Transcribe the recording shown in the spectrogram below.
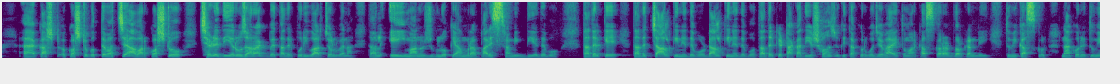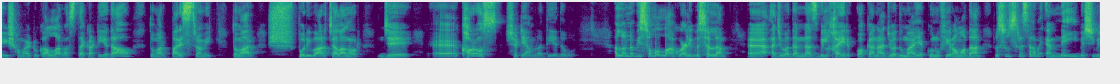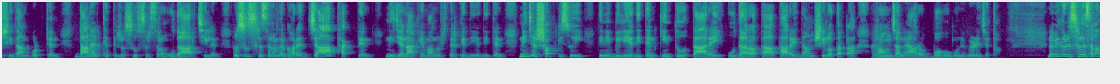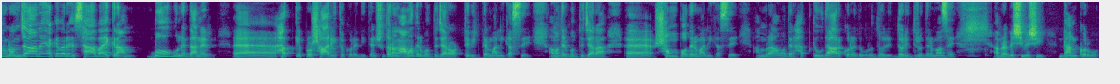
কষ্ট কষ্ট করতে পারছে, আবার কষ্ট ছেড়ে দিয়ে রোজা রাখবে, তাদের পরিবার চলবে না। তাহলে এই মানুষগুলোকে আমরা পারিশ্রমিক দিয়ে দেব। তাদেরকে, তাদের চাল কিনে দেব, ডাল কিনে দেব, তাদেরকে টাকা দিয়ে সহযোগিতা করব যে, ভাই, তোমার কাজ করার দরকার নেই, তুমি কাজ না করে তুমি এই সময়টুকু আল্লাহর রাস্তায় কাটিয়ে দাও। তোমার পারিশ্রমিক, তোমার পরিবার চালানোর যে খরচ, সেটি আমরা দিয়ে দেব। আল্লাহ নবী সাল্লাহ আলী সাল্লাম আজওয়াদান নাজবিল খাইর, ওয়াকান আজওয়াদ উমা ইয়াকুনু ফি রমাদান। রসুল সাল্লাম এমনিই বেশি বেশি দান করতেন। দানের ক্ষেত্রে রসুল সাল্লাম উদার ছিলেন। রসুল সাল্লামের ঘরে যা থাকতেন নিজে না খেয়ে মানুষদেরকে দিয়ে দিতেন। নিজের সব কিছুই তিনি বিলিয়ে দিতেন, কিন্তু তার এই উদারতা, তার এই দানশীলতাটা রমজানে আরও বহু গুণে বেড়ে যেত। নবী করিম সাল্লাম রমজানে একেবারে সাহাবা একরাম বহু গুণে দানের হাতকে প্রসারিত করে দিতেন। সুতরাং আমাদের মধ্যে যারা অর্থবিত্তের মালিক আছে, আমাদের মধ্যে যারা সম্পদের মালিক আছে, আমরা আমাদের হাতকে উদার করে দেবো দরিদ্রদের মাঝে। আমরা বেশি বেশি দান করব।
